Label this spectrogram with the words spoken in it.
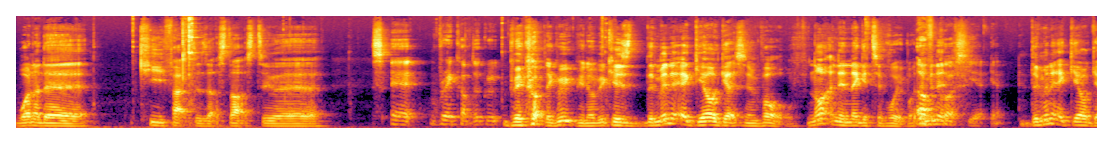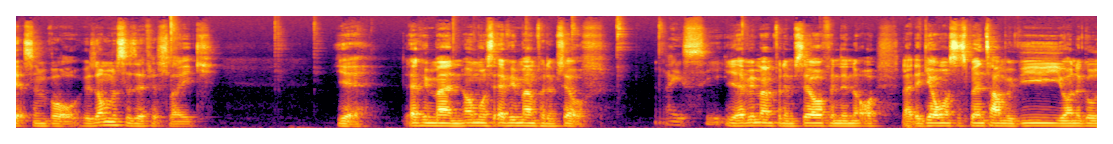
one of the key factors that starts to uh, uh, break up the group. break up the group, you know, because the minute a girl gets involved, not in a negative way, but the Of minute course, yeah, yeah. the minute a girl gets involved, it's almost as if it's like, yeah, every man, almost every man for themselves. I see. Yeah, every man for themselves, and then or, like the girl wants to spend time with you, you want to go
